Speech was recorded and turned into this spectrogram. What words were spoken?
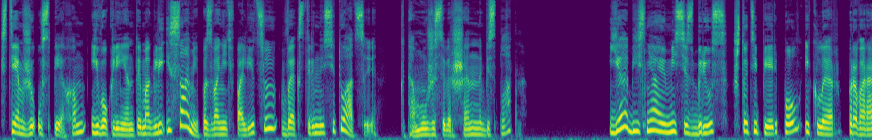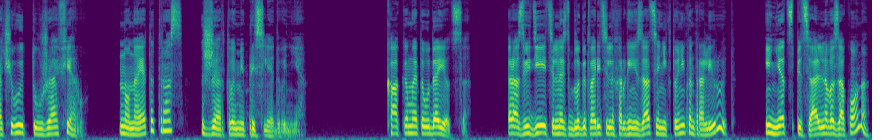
С тем же успехом его клиенты могли и сами позвонить в полицию в экстренной ситуации, к тому же совершенно бесплатно. Я объясняю миссис Брюс, что теперь Пол и Клэр проворачивают ту же аферу, но на этот раз с жертвами преследования. Как им это удается? Разве деятельность благотворительных организаций никто не контролирует? И нет специального закона?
